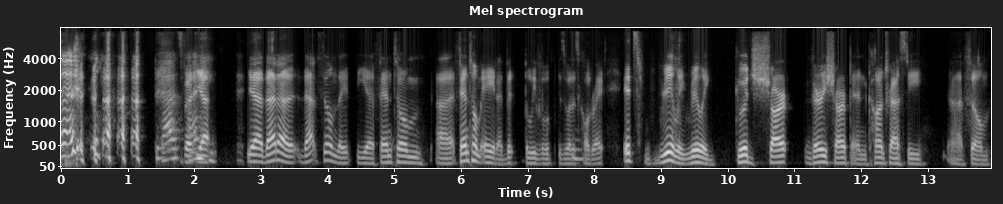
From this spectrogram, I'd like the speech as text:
that's but funny. yeah. Yeah, that uh that film the the uh, Fantôme uh Fantôme 8 I be- believe is what it's mm-hmm. called, right? It's really really good sharp very sharp and contrasty uh, film.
